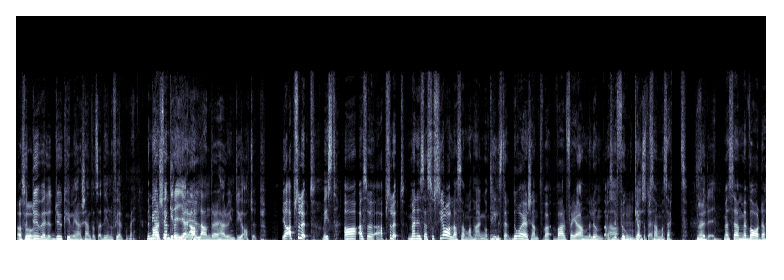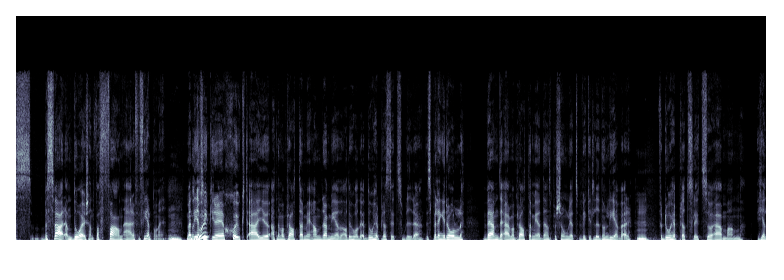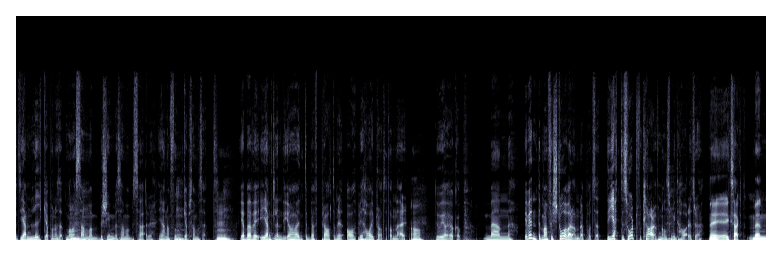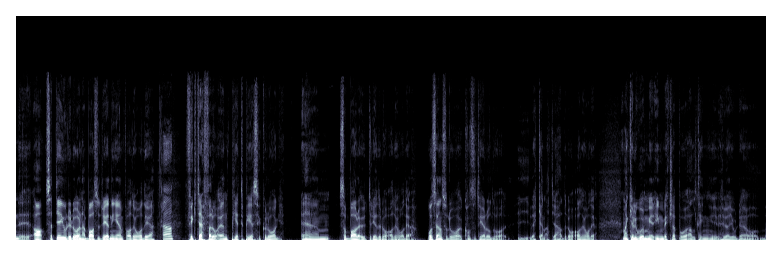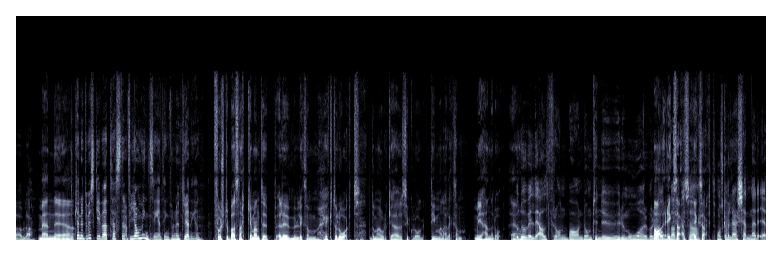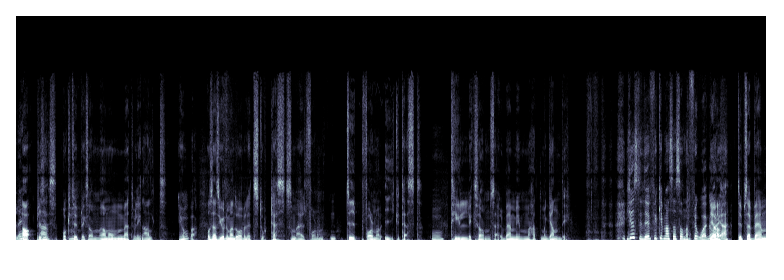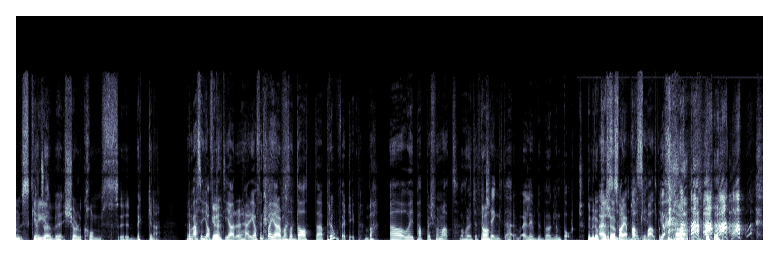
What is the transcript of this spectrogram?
Alltså, För du, eller, du kan ju mer ha känt att så här, det är något fel på mig. men jag har Varför grejer alla andra det här och inte jag typ? Ja absolut. Visst? Ja, alltså, absolut. Men i så här, sociala sammanhang och Mm. tillställningar, då har jag känt va- varför är jag annorlunda? Alltså, Ja, det funkar mm. inte på samma sätt. Nej. För dig. Men sen med vardagsbesvären, då har jag känt vad fan är det för fel på mig? Mm. Men, Men det jag tycker är sjukt är ju att när man pratar med andra med ADHD, då helt plötsligt så blir det, det spelar ingen roll vem det är man pratar med, dens personlighet, vilket liv de lever. Mm. För då helt plötsligt så är man helt jämlika på något sätt. Man Mm. har samma bekymmer, samma besvär. Hjärnan funkar Mm. på samma sätt. Mm. Mm. Jag, behöver egentligen, jag har inte behövt prata om det. Ja, vi har ju pratat om det här, Ja. du och jag Jakob. Men jag vet inte, man förstår varandra på ett sätt. Det är jättesvårt att förklara för någon som inte har det tror jag. Nej, exakt. Men ja, så att jag gjorde då den här basutredningen för ADHD, Ja. fick träffa då en PTP-psykolog ehm, som bara utreder då ADHD. Och sen så då konstaterade hon då i veckan att jag hade då ADHD. Man kan väl gå mer invecklat på allting, hur jag gjorde och bla bla. Men eh, Kan du inte beskriva testerna? För jag minns ingenting från utredningen. först bara snackar man typ, eller liksom högt och lågt, de här olika psykologtimmarna liksom, med henne då. Ehm, Och då vill det allt från barndom till nu, hur du mår, vad du ja, jobbar exakt, alltså, exakt. Hon ska väl lära känna dig eller? Ja, precis. Och typ liksom, ja, hon mäter väl in allt ihoppa. Och sen så gjorde man då väl ett stort test som är ett form, typ form av IQ-test. Mm. Till liksom så här, vem är Mahatma Gandhi? Just det, du fick ju massa sådana frågor. Ja. Typ så här, vem skrev Jag Sherlock Holmes-böckerna? Nej, men alltså, jag fick inte göra det här. Jag fick bara göra massa dataprover typ. Va? Ja, och i pappersformat. Men har du inte Ja. förträngt det här? Eller du bara glömt bort? Nej, men de Eller kanske så svarar jag pass på allt. Ja.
